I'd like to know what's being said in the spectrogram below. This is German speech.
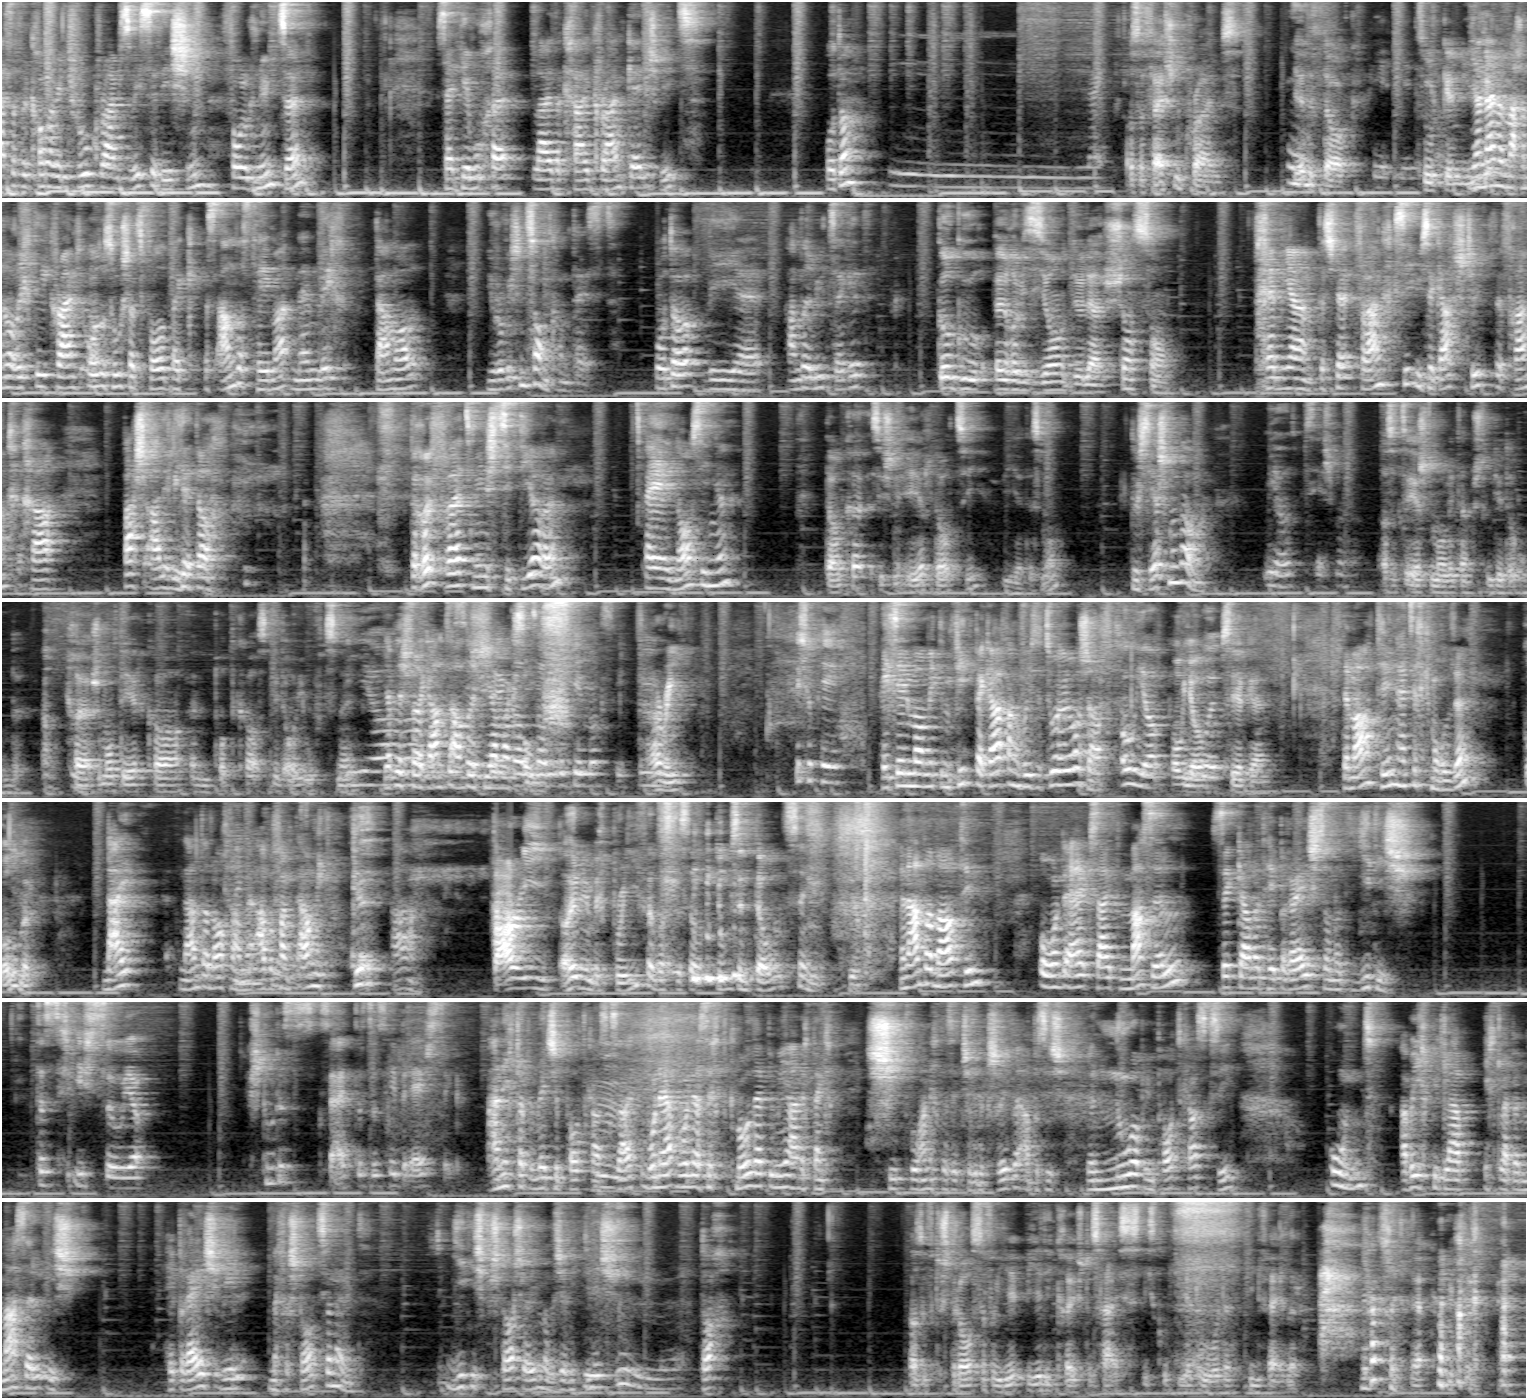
Herzlich willkommen bei True Crime Swiss Edition, Folge 19. Es hat diese Woche leider kein Crime gegeben in der Schweiz. Oder? Mm, nein. Also Fashion Crimes. Jeden Tag. Je- jeden Zur. Genüge. Ja, nein, wir machen nur richtige Crimes. Oder sonst als Fallback ein anderes Thema, nämlich damals Eurovision Song Contest. Oder wie äh, andere Leute sagen, Concours Eurovision de la Chanson. Très bien. Das war der Frank, unser Gast heute. Der Frank kann fast alle Lieder. Der Refrain zumindest zitieren. Äh, nachsingen. Danke, es ist eine Ehre, da zu sein, wie jedes Mal. Du bist das erste Mal da. Ja, du bist erst mal da. Also das erste Mal in diesem Studio hier unten. Ah, Ich hatte ja schon mal die Ehre, gehabt, einen Podcast mit euch aufzunehmen. Ja, aber das für eine ganz das andere Firma eine ganz andere Firma. Sorry. Ist okay. Hey, sollen wir mit dem Feedback anfangen von unserer Zuhörerschaft? Oh ja. Oh ja, Gut. sehr gerne. Der Martin hat sich gemeldet. Golmer. Nein, ein anderer Nachname, aber fängt auch mit G an. Sorry. Oh, ich will mich briefen, was das so Do's and Don'ts sind. Ein anderer Martin. Und er hat gesagt, Masel sei gar nicht Hebräisch, sondern Jiddisch. Das ist so, ja. Hast du das gesagt, dass das Hebräisch sagt? Habe ich, glaube im letzten Podcast gesagt. Wo er, wo er sich gemeldet hat bei mir, habe ich gedacht, shit, wo habe ich das jetzt schon wieder geschrieben? Aber es war ja nur beim Podcast. Gewesen. Und, aber ich, bin, glaub, ich glaube, Masel ist Hebräisch, weil man versteht es ja nicht. Jiddisch verstehst du ja immer, das ist ja wie Deutsch. Doch. Also auf der Straße von Je- Wiedeke ist das heiß diskutiert worden. Dein Fehler. Wirklich? Ja, wirklich.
